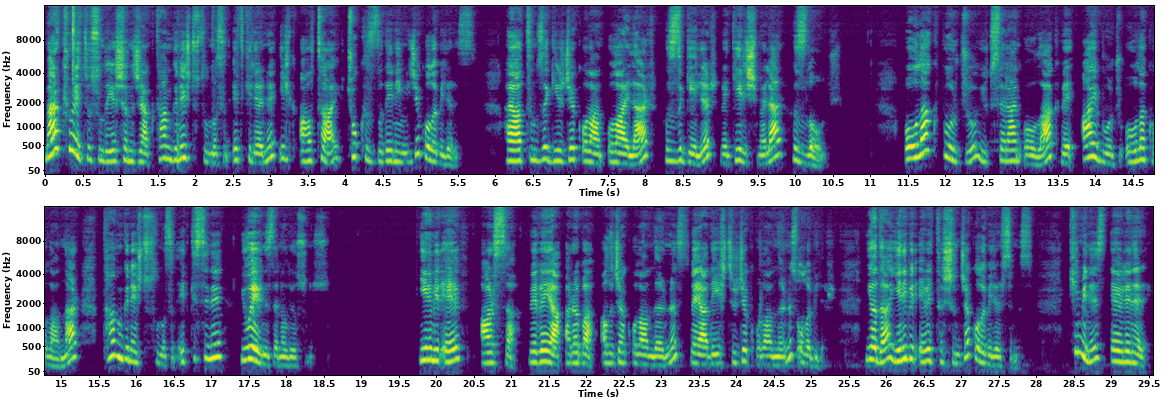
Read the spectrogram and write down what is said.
Merkür retrosunda yaşanacak tam güneş tutulmasının etkilerini ilk 6 ay çok hızlı deneyimleyecek olabiliriz. Hayatımıza girecek olan olaylar hızlı gelir ve gelişmeler hızlı olur. Oğlak burcu, yükselen oğlak ve ay burcu oğlak olanlar tam güneş tutulmasının etkisini yuva evinizden alıyorsunuz. Yeni bir ev, arsa ve veya araba alacak olanlarınız veya değiştirecek olanlarınız olabilir. Ya da yeni bir eve taşınacak olabilirsiniz. Kiminiz evlenerek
